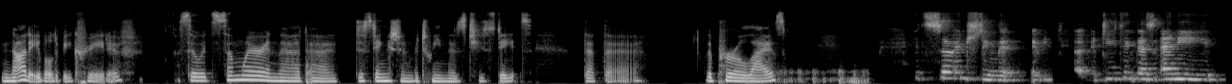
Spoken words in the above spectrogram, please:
not able to be creative. So it's somewhere in that uh, distinction between those two states that the the pearl lies. It's so interesting that. Uh, do you think there's any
